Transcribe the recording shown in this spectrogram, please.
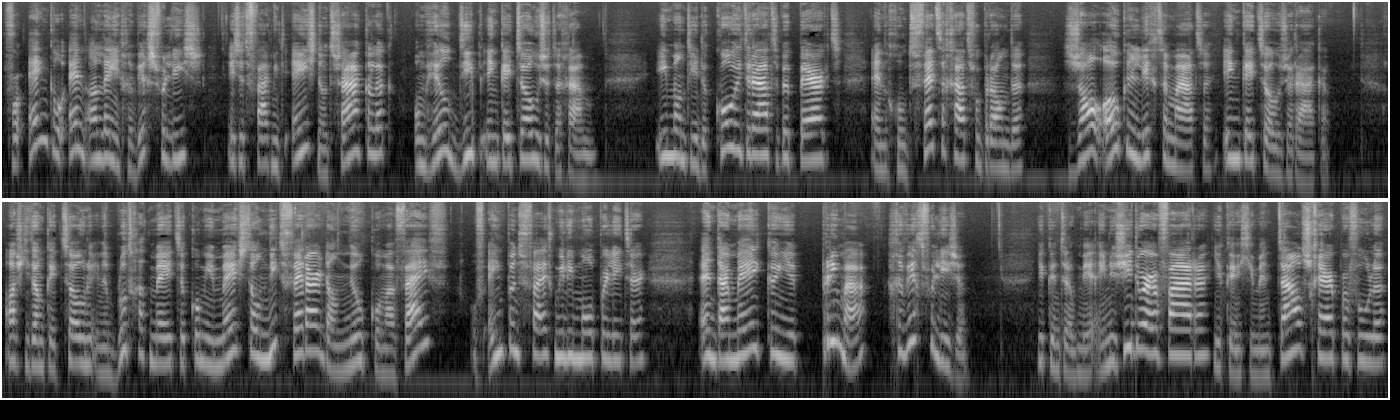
Voor enkel en alleen gewichtsverlies is het vaak niet eens noodzakelijk om heel diep in ketose te gaan. Iemand die de koolhydraten beperkt en goed vetten gaat verbranden, zal ook in lichte mate in ketose raken. Als je dan ketonen in het bloed gaat meten, kom je meestal niet verder dan 0,5 of 1,5 millimol per liter. En daarmee kun je prima gewicht verliezen. Je kunt er ook meer energie door ervaren. Je kunt je mentaal scherper voelen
